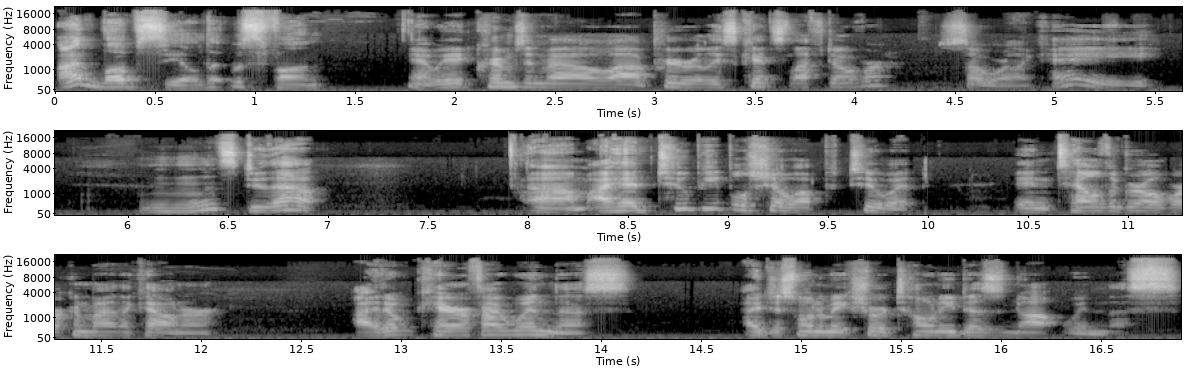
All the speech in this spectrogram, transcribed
I love sealed. It was fun. Yeah, we had Crimson Vow uh, pre-release kits left over, so we're like, hey, hmm let's do that. Um, I had two people show up to it and tell the girl working behind the counter, I don't care if I win this. I just want to make sure Tony does not win this.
